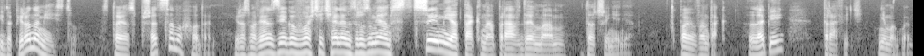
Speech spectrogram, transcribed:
I dopiero na miejscu, stojąc przed samochodem i rozmawiając z jego właścicielem, zrozumiałem, z czym ja tak naprawdę mam do czynienia. Powiem Wam tak, lepiej trafić nie mogłem.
